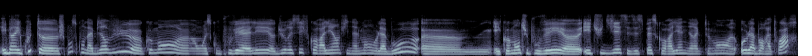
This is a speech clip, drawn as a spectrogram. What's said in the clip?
Eh ben, écoute, heu, je pense qu'on a bien vu, heu, comment, heu, est-ce qu'on pouvait aller, heu, du récif corallien finalement au labo, et comment tu pouvais, étudier ces espèces coralliennes directement, au laboratoire.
